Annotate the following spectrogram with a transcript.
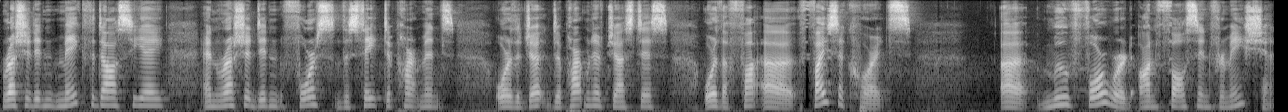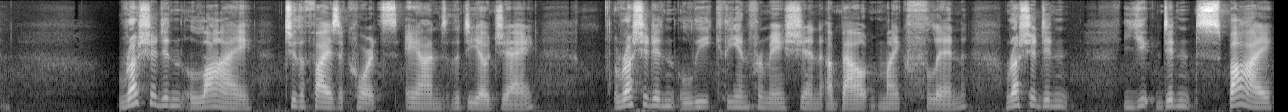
Russia didn't make the dossier, and Russia didn't force the State Department or the Ju Department of Justice or the uh, FISA courts uh, move forward on false information. Russia didn't lie to the FISA courts and the DOJ. Russia didn't leak the information about Mike Flynn. Russia didn't didn't spy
